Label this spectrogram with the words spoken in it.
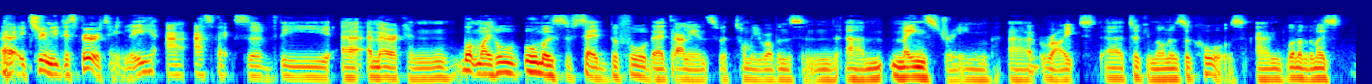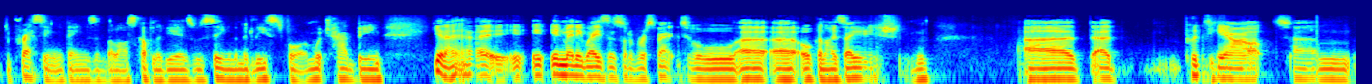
uh, extremely dispiritingly, uh, aspects of the uh, American, what might al- almost have said before their dalliance with Tommy Robinson, um, mainstream uh, right uh, took him on as a cause. And one of the most depressing things of the last couple of years was seeing the Middle East Forum, which had been, you know, uh, in, many ways a sort of respectable organization, putting out um,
